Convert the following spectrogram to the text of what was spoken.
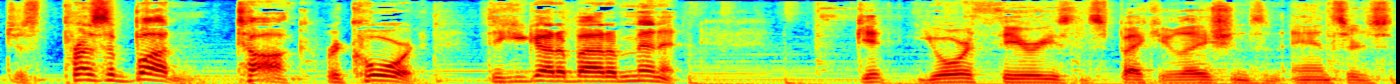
Just press a button, talk, record. Think you got about a minute. Get your theories and speculations and answers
